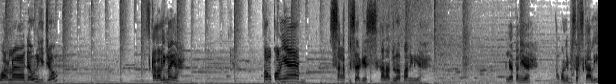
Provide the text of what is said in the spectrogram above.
warna daun hijau. Skala 5 ya. Tongkolnya sangat besar guys. Skala 8 ini ya. Kelihatan ya tongkolnya besar sekali.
